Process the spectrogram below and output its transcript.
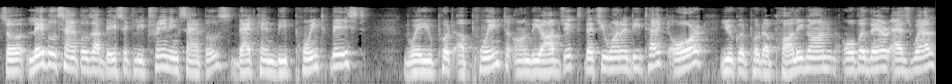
So labeled samples are basically training samples that can be point-based where you put a point on the object that you want to detect, or you could put a polygon over there as well,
